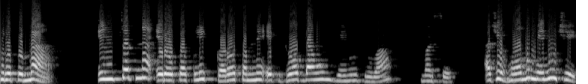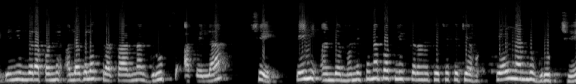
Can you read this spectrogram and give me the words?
ગ્રુપમાં ઇન્સર્ટના એરો પર ક્લિક કરો, તમને એક ડ્રોપ ડાઉન મેનુ જોવા મળશે. આ જે હોમ મેનુ છે તેની અંદર આપણને અલગ અલગ પ્રકારના ગ્રુપ્સ આપેલા છે. તેની અંદર મને શેના પર ક્લિક કરવાનું છે કે જે સેલ નામનું ગ્રુપ છે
